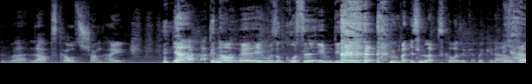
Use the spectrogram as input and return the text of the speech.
Das war- Labskaus Shanghai. Ja, genau, äh, eben so große, eben diese, Was ist ein Lapskaus? Ich habe ja keine Ahnung. ja,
